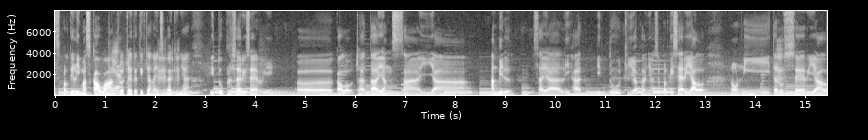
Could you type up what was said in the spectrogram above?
seperti Lima Sekawan, Iya. Trio Detektif dan lain Mm-mm, sebagainya. Itu berseri-seri. Eh, kalau data yang saya ambil, saya lihat itu dia banyak seperti serial Noni, terus serial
